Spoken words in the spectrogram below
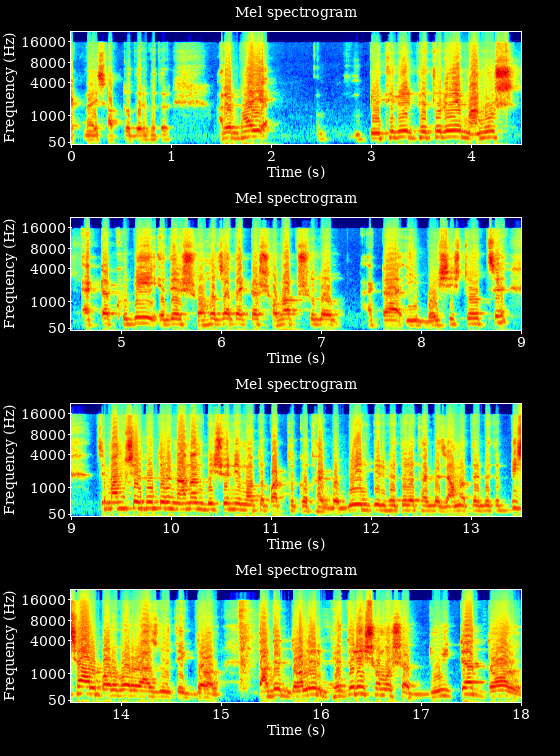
এক নাই, ছাত্রদের ভেতরে, আরে ভাই পৃথিবীর ভেতরে মানুষ একটা খুবই এদের সহজাত একটা স্বভাব সুলভ একটা ই বৈশিষ্ট্য হচ্ছে যে মানুষের ভেতরে নানান বিষয় নিয়ে মত পার্থক্য থাকবে। বিএনপির ভেতরে থাকবে, জামাতের ভেতরে বিশাল বড় বড় রাজনৈতিক দল। তাদের দলের ভেতরেই সমস্যা। দুইটা দল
